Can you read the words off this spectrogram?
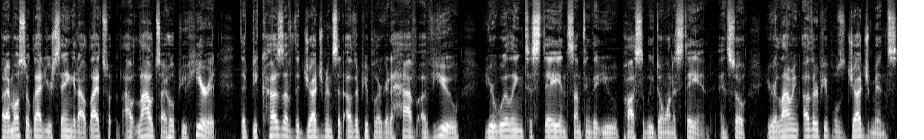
But I'm also glad you're saying it out loud. So, out loud, so I hope you hear it. That because of the judgments that other people are going to have of you, you're willing to stay in something that you possibly don't want to stay in. And so you're allowing other people's judgments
